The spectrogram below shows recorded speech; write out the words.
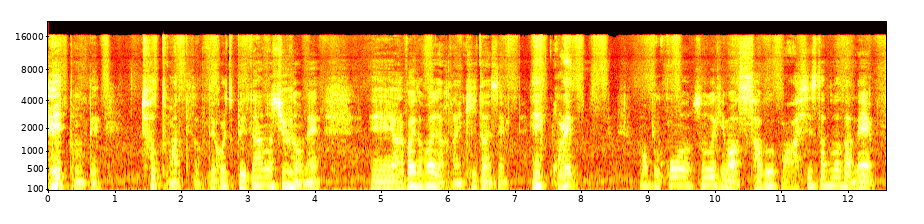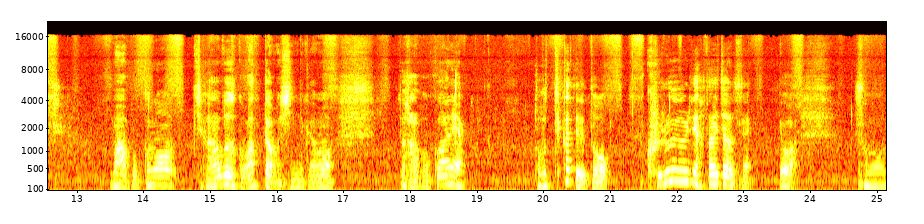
えっと思って、ちょっと待ってと思って、これとベテランの主婦のね、えー、アルバイトマネージャーの方に聞いたんですね。え、これ、まあ、僕もその時、まあ、サブ、まあ、アシスタントだったらね、まあ、僕の力不足はあったかもしれないけども、だから僕はね、どっちかというと、クルー寄りで働いちゃうんですね。要は、その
